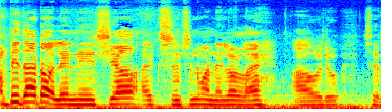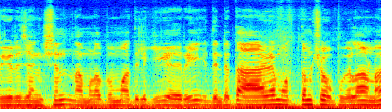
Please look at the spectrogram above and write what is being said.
അപ്പം ഇതാട്ടോ ലെനീഷ്യ എക്സ്റ്റൻഷൻ വണ്ണിലുള്ള ആ ഒരു ചെറിയൊരു ജംഗ്ഷൻ നമ്മളപ്പം അതിലേക്ക് കയറി ഇതിന്റെ താഴെ മൊത്തം ഷോപ്പുകളാണ്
